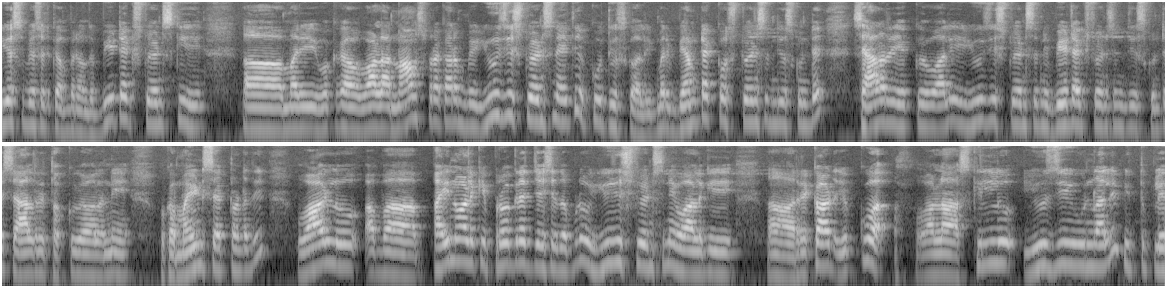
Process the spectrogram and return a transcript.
యుఎస్ బేస్డ్ కంపెనీ ఉంది. బీటెక్ స్టూడెంట్స్కి మరి ఒక వాళ్ళ నామ్స్ ప్రకారం యూజీ స్టూడెంట్స్ని అయితే ఎక్కువ తీసుకోవాలి. మరి బెమ్టెక్ స్టూడెంట్స్ని తీసుకుంటే శాలరీ ఎక్కువ ఇవ్వాలి. యూజీ స్టూడెంట్స్ని బీటెక్ స్టూడెంట్స్ని తీసుకుంటే శాలరీ తక్కువ ఇవ్వాలని ఒక మైండ్ సెట్ ఉంటుంది. వాళ్ళు పైన వాళ్ళకి ప్రోగ్రెస్ చేసేటప్పుడు యూజీ స్టూడెంట్స్ని వాళ్ళకి రికార్డ్ ఎక్కువ వాళ్ళ స్కిల్ యూజీ ఉండాలి విత్ ప్లే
